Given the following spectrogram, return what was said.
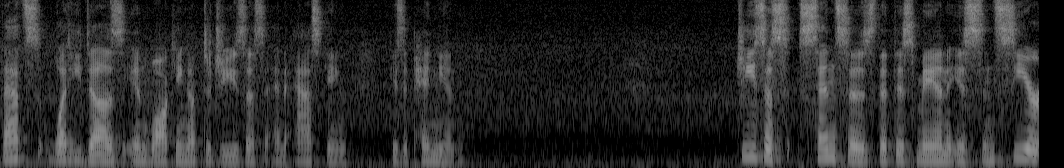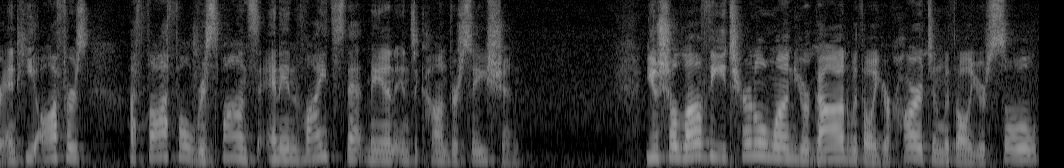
That's what he does in walking up to Jesus and asking his opinion. Jesus senses that this man is sincere and he offers a thoughtful response and invites that man into conversation. You shall love the eternal one, your God, with all your heart and with all your soul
